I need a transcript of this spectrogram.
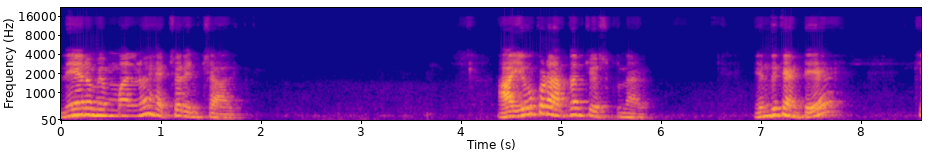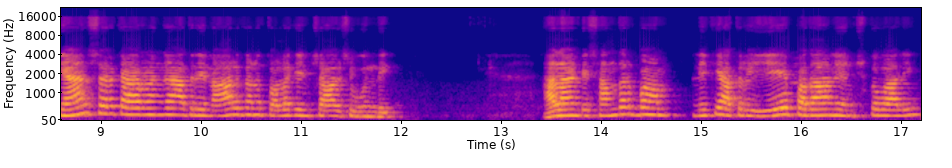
నేను మిమ్మల్ని హెచ్చరించాలి. ఆ యువకుడు అర్థం చేసుకున్నాడు. ఎందుకంటే క్యాన్సర్ కారణంగా అతడి నాలుకను తొలగించాల్సి ఉంది. అలాంటి సందర్భానికి అతడు ఏ పదాలను ఎంచుకోవాలి?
